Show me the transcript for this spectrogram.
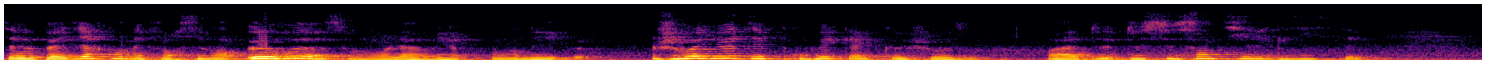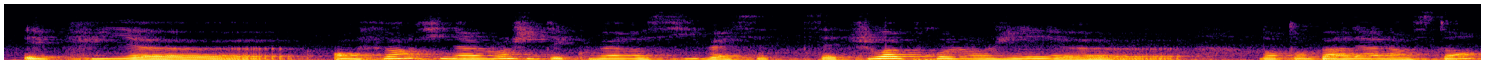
Ça ne veut pas dire qu'on est forcément heureux à ce moment-là, mais on est joyeux d'éprouver quelque chose, de, se sentir exister. Et puis, euh, enfin, finalement, j'ai découvert aussi bah, cette, joie prolongée euh, dont on parlait à l'instant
